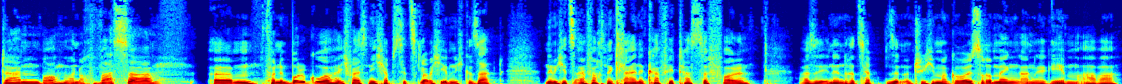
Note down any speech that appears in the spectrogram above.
Dann brauchen wir noch Wasser ähm, von dem Bulgur. Ich weiß nicht, ich habe es jetzt glaube ich eben nicht gesagt. Nehme ich jetzt einfach eine kleine Kaffeetasse voll. Also in den Rezepten sind natürlich immer größere Mengen angegeben, aber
